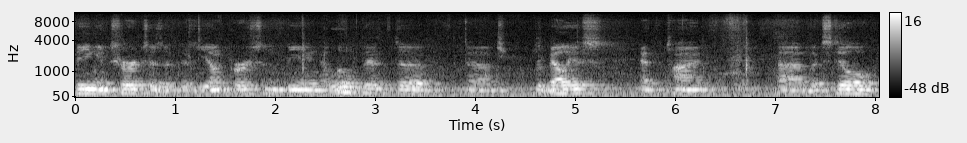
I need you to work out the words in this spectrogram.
being in church as a, as a young person, being a little bit uh, uh, rebellious at the time, uh, but still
